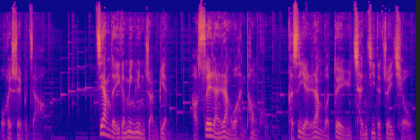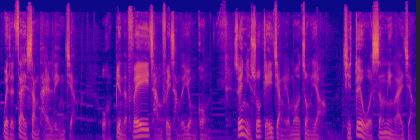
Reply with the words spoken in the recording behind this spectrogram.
我会睡不着。这样的一个命运转变，好，虽然让我很痛苦，可是也让我对于成绩的追求，为了再上台领奖，我变得非常非常的用功。所以你说给奖有没有重要？其实对我生命来讲，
